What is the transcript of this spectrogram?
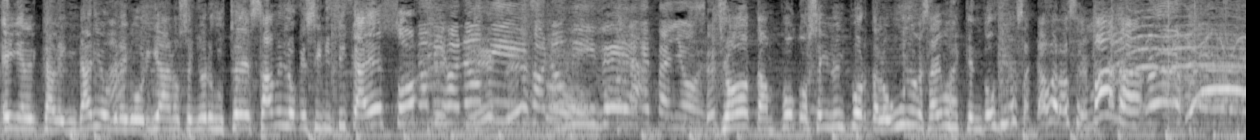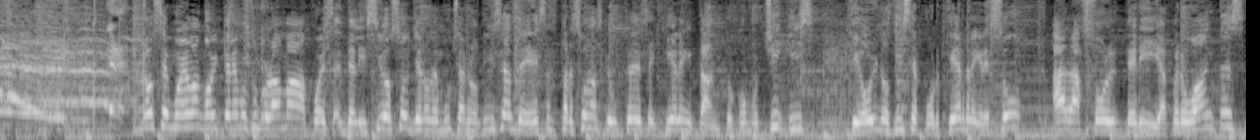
en el calendario gregoriano. Señores, ¿ustedes saben lo que significa eso? No, mijo, no, mijo, no, ni idea en español. Yo tampoco sé y no importa. Lo único que sabemos es que en dos días se acaba la semana. No se muevan, hoy tenemos un programa pues delicioso, lleno de muchas noticias de esas personas que ustedes se quieren tanto, como Chiquis, que hoy nos dice por qué regresó a la soltería. Pero antes,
